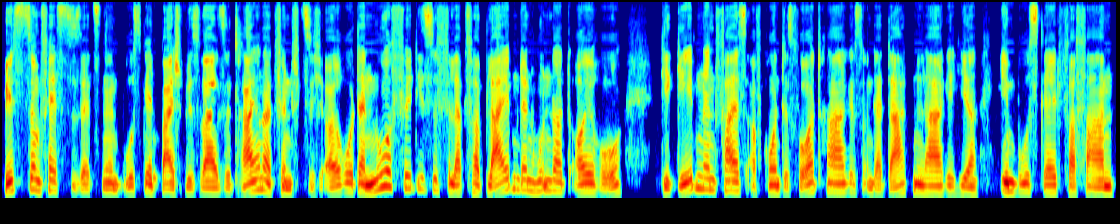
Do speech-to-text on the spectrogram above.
bis zum festzusetzenden Bußgeld, beispielsweise 350 Euro, dann nur für diese verbleibenden 100 Euro gegebenenfalls aufgrund des Vortrages und der Datenlage hier im Bußgeldverfahren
